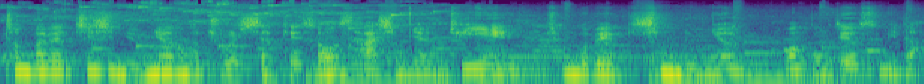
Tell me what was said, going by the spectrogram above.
1876년 건축을 시작해서 40년 뒤인 1916년 완공되었습니다.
